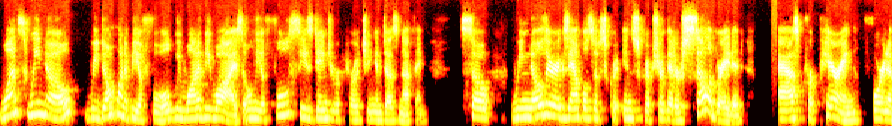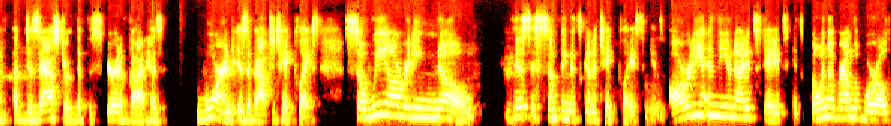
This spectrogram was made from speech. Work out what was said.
Once we know we don't want to be a fool, we want to be wise. Only a fool sees danger approaching and does nothing. So we know there are examples of in scripture that are celebrated as preparing for an, a disaster that the Spirit of God has warned is about to take place. So we already know this is something that's going to take place. It's already in the United States, it's going around the world.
